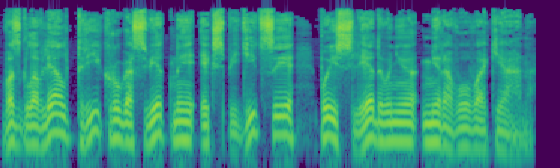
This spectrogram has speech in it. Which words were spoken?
Возглавлял три кругосветные экспедиции по исследованию Мирового океана.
